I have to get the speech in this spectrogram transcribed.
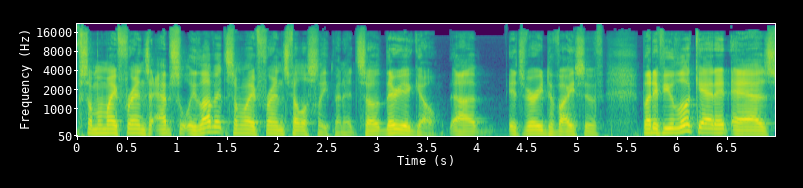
some of my friends absolutely love it. Some of my friends fell asleep in it. So there you go. Uh, it's very divisive. But if you look at it as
